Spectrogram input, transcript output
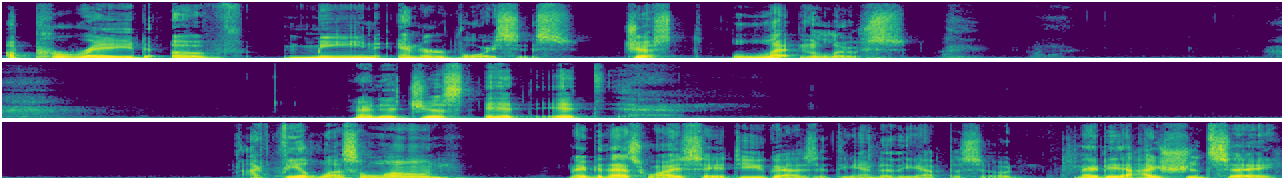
a parade of mean inner voices just letting loose. And it just, it, it, I feel less alone. Maybe that's why I say it to you guys at the end of the episode. Maybe I should say,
